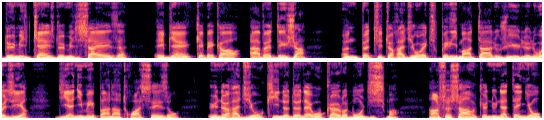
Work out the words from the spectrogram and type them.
2015-2016, eh bien, Québécois avait déjà une petite radio expérimentale où j'ai eu le loisir d'y animer pendant trois saisons, une radio qui ne donnait aucun rebondissement, en ce sens que nous n'atteignions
